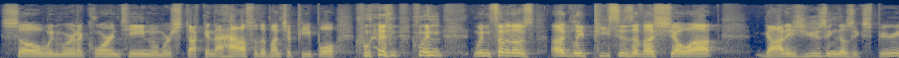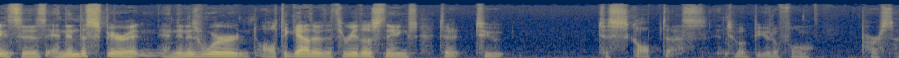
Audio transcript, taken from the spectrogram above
So when we're in a quarantine, when we're stuck in the house with a bunch of people, when, when, when some of those ugly pieces of us show up, God is using those experiences and then the Spirit and then His Word all together, the three of those things, to, to, to sculpt us into a beautiful person.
